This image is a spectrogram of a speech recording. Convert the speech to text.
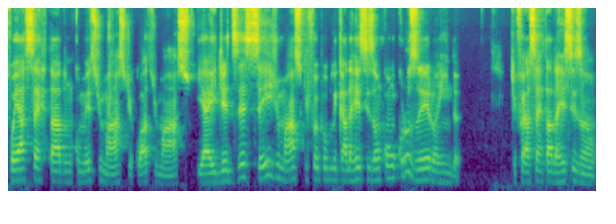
foi acertado no começo de março, dia 4 de março, e aí dia 16 de março que foi publicada a rescisão com o Cruzeiro ainda. Que foi acertada a rescisão.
